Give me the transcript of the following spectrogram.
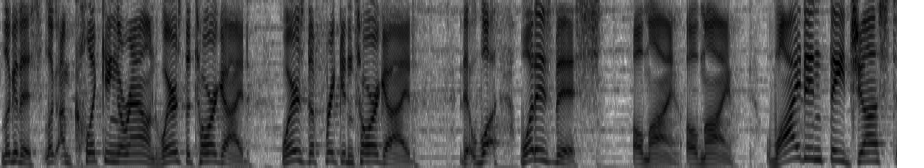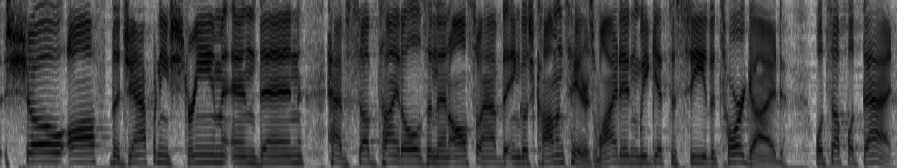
Look at this. Look, I'm clicking around. Where's the tour guide? Where's the freaking tour guide? What? What is this? Oh my. Oh my. Why didn't they just show off the Japanese stream and then have subtitles and then also have the English commentators? Why didn't we get to see the tour guide? What's up with that?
